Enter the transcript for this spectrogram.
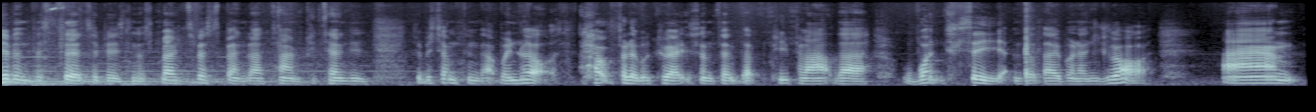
here in this theatre business, most of us spend our time pretending to be something that we're not. Hopefully we create something that people out there want to see and that they will enjoy and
